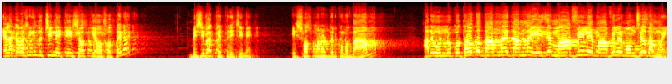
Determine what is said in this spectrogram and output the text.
এলাকাবাসী কিন্তু চিনে কে সৎ কে অসৎ তাই না? বেশিরভাগ ক্ষেত্রে চিনে। এই সৎ মানুষদের কোনো দাম? আরে অন্য কোথাও তো দাম নাই দাম নাই। এই যে মাহফিলে মাহফিলের মঞ্চেও দাম নাই।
